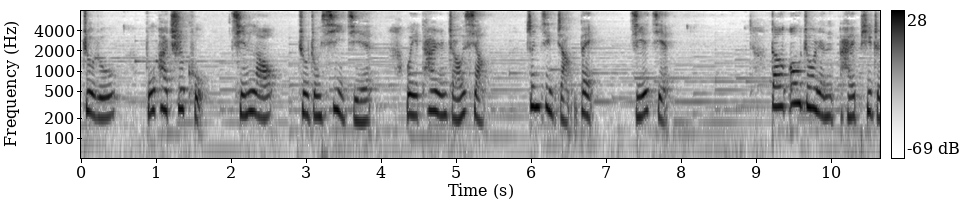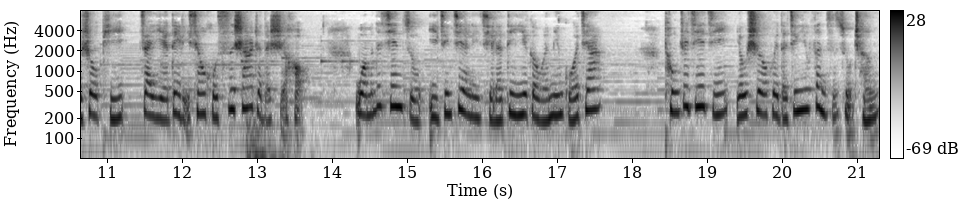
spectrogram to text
诸如不怕吃苦、勤劳、注重细节、为他人着想、尊敬长辈、节俭。当欧洲人还披着兽皮在野地里相互厮杀着的时候，我们的先祖已经建立起了第一个文明国家，统治阶级由社会的精英分子组成。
